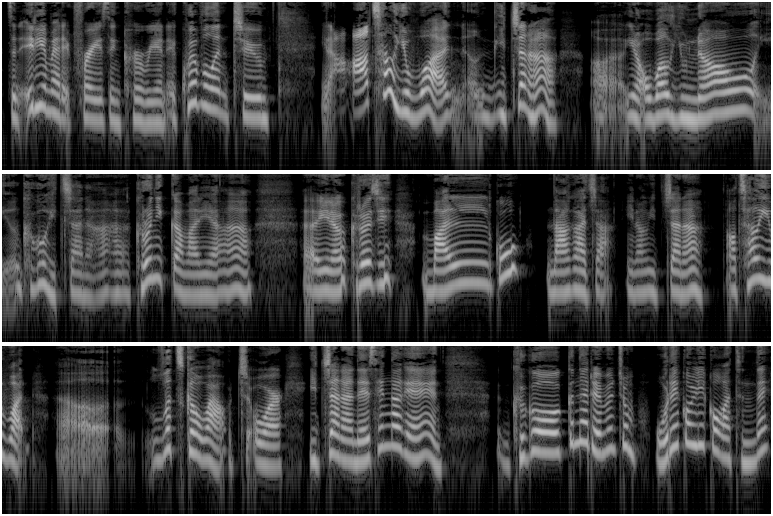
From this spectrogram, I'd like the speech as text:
It's an idiomatic phrase in Korean equivalent to, you I'll tell you what, 있잖아. Uh, you know, well, you know, 그거 있잖아. 그러니까 말이야. Uh, you know, 그러지 말고 나가자. You know, 있잖아. I'll tell you what, uh, let's go out. Or, 있잖아. 내 생각엔 그거 끝내려면 좀 오래 걸릴 것 같은데?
